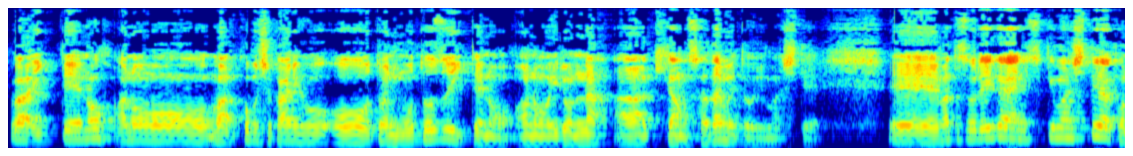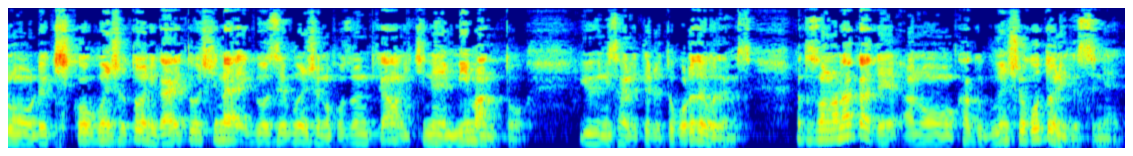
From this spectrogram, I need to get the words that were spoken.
は、一定のあの、まあ、公務所管理法等に基づいてのあのいろんな期間を定めておりまして、えーまたそれ以外につきましては、この歴史公文書等に該当しない行政文書の保存期間は1年未満というふうにされているところでございます。またその中で、あの各文書ごとにですね、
